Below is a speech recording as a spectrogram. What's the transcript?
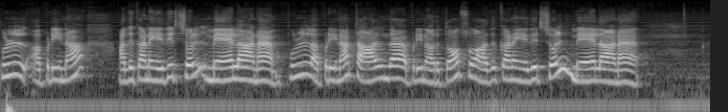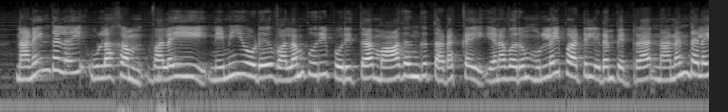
புல் அப்படின்னா அதுக்கான எதிர்ச்சொல் மேலான. புல் அப்படின்னா தாழ்ந்த அப்படின்னு அர்த்தம். ஸோ அதுக்கான எதிர்ச்சொல் மேலான. நனைந்தலை உலகம் வலையி நெமியோடு வலம்புரி பொறித்த மாதங்கு தடக்கை என வரும் முல்லைப்பாட்டில் இடம்பெற்ற நனந்தலை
